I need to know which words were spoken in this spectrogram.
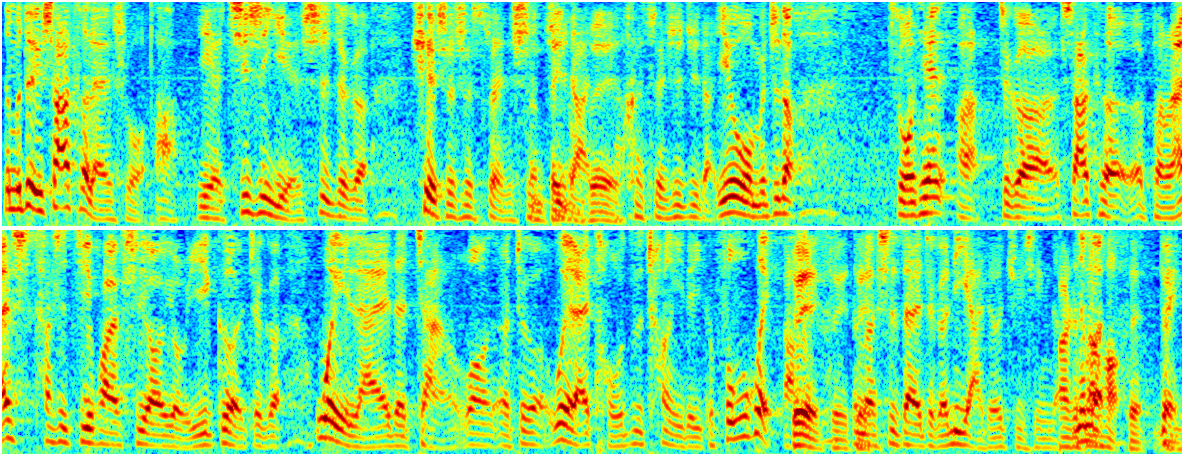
那么对于沙特来说啊，也其实也是这个确实是损失巨大，很损失巨大，因为我们知道。昨天啊，这个沙特呃本来是他是计划是要有一个这个未来的展望呃这个未来投资倡议的一个峰会啊，对对，那么是在这个利雅得举行的，二十三号，对。对，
